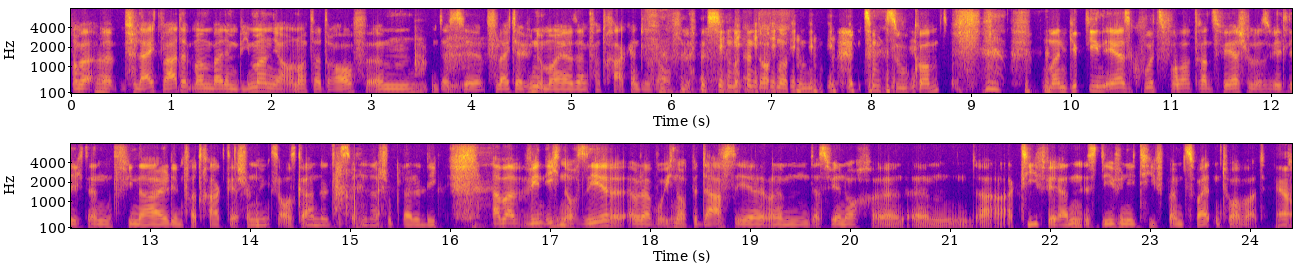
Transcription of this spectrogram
Aber ja. äh, vielleicht wartet man bei dem Beamern ja auch noch darauf, ähm, dass der, vielleicht der Hühnemeier seinen Vertrag endlich auflöst und dann doch noch zum, zum Zug kommt. Und man gibt ihn erst kurz vor Transferschluss wirklich dann final den Vertrag, der schon längst ausgehandelt ist und in der Schublade liegt. Aber wen ich noch sehe oder wo ich noch Bedarf sehe, ähm, dass wir noch äh, ähm, da aktiv werden, ist definitiv beim zweiten Torwart. Ja.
